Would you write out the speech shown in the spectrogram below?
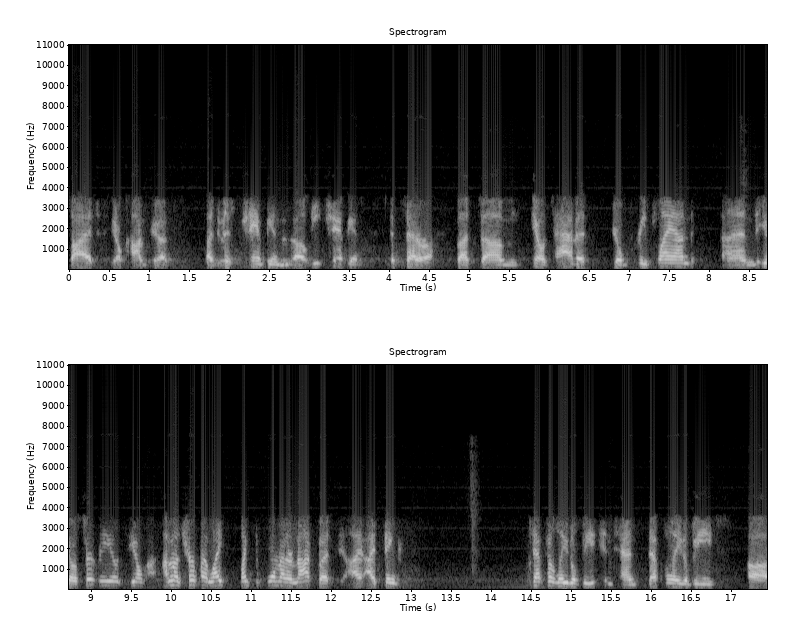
side you know con uh, side division champions, uh, league champions, etc. But um, you know, to have it you know pre-planned and you know certainly you know I'm not sure if I like like the format or not, but I, I think definitely it'll be intense. Definitely it'll be, uh,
